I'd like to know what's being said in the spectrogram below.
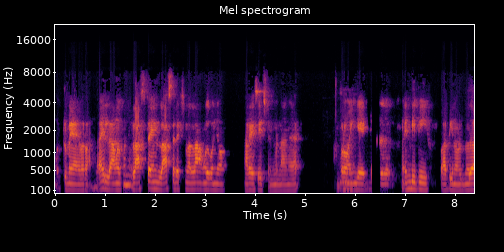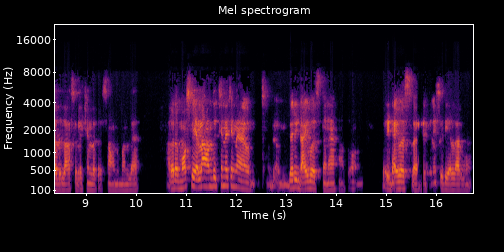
ஒற்றுமையா வர்றாங்க இல்ல அவங்க கொஞ்சம் லாஸ்ட் டைம் லாஸ்ட் எலெக்ஷன்ல எல்லாம் அவங்க கொஞ்சம் நிறைய சீட் ஸ்பெண்ட் பண்ணாங்க. அப்புறம் இங்க என்டிபி பார்ட்டின்னு இருந்தது அது லாஸ்ட் எலெக்ஷன்ல பெருசா ஒண்ணும் பண்ணல. அதோட மோஸ்ட்லி எல்லாம் வந்து சின்ன சின்ன வெரி டைவர்ஸ் தானே. அப்போ வெரி டைவர்ஸ் எத்தனைசிட்டி எல்லாம் இருக்கும்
